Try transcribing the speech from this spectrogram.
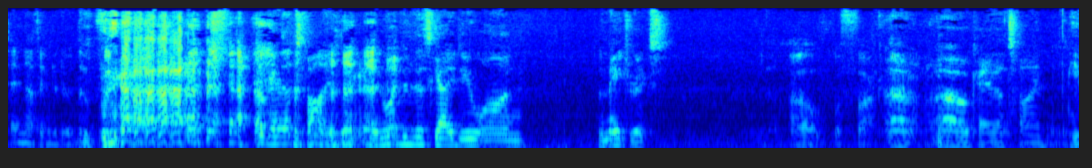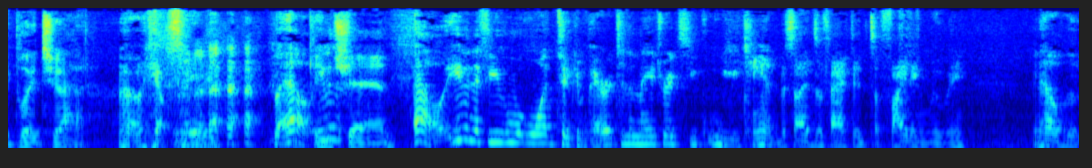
had nothing to do with the movie. Okay, that's fine. and what did this guy do on The Matrix? oh, well, fuck. Oh, oh, okay, that's fine. He played Chad. Oh, yeah, maybe. But hell, King even, Chad. hell, even if you want to compare it to The Matrix, you you can't. Besides the fact that it's a fighting movie, and hell, the,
